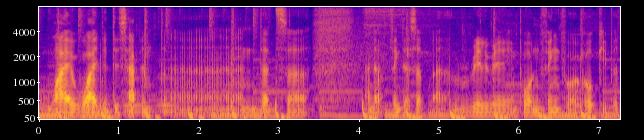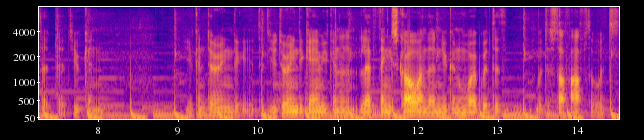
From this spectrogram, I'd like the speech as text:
why why did this happen, uh, and that's. Uh, and I think that's a, a really, really important thing for a goalkeeper that, that you can you can during the that you during the game you can let things go and then you can work with the with the stuff afterwards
